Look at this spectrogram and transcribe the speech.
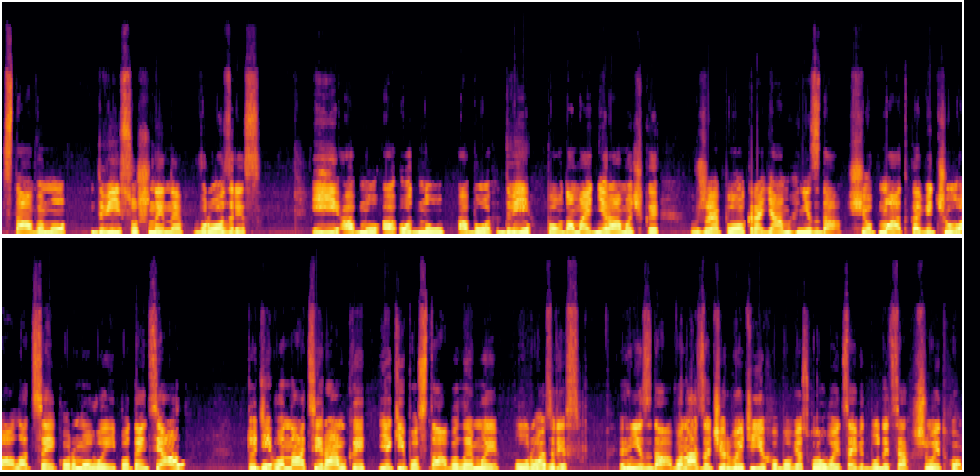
ставимо дві сушнини в розріз і одну або дві повномедні рамочки вже по краям гнізда, щоб матка відчувала цей кормовий потенціал. Тоді вона ці рамки, які поставили ми у розріз гнізда, вона зачервить їх обов'язково, і це відбудеться швидко.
